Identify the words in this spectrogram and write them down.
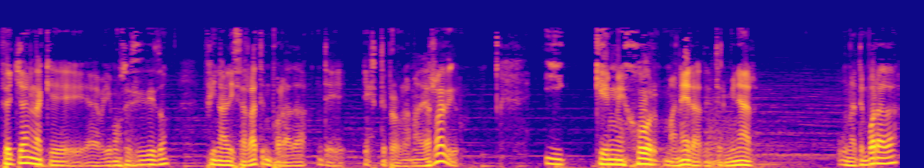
fecha en la que habíamos decidido finalizar la temporada de este programa de radio. Y qué mejor manera de terminar una temporada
